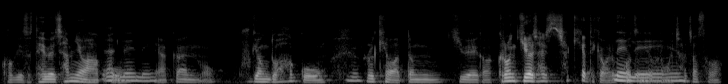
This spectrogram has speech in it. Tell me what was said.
거기서 대회 참여하고 아, 네네. 약간 뭐 구경도 하고 네. 그렇게 왔던 기회가 그런 기회를 찾, 찾기가 되게 어렵거든요. 네네. 그런 거 찾아서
